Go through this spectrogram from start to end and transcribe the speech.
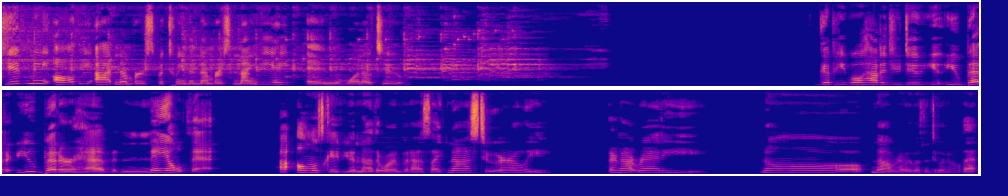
Give me all the odd numbers between the numbers 98 and 102. Good people, how did you do? You you better you better have nailed that. I almost gave you another one, but I was like, nah, it's too early. They're not ready. No, no, I really wasn't doing all that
